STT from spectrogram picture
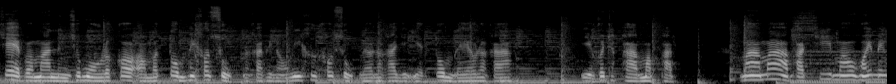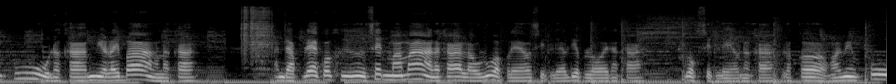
แช่ประมาณหนึ่งชั่วโมงแล้วก็เอามาต้มให้เขาสุกนะคะ พี่น้องนี่คือเขาวสุกแล้วนะคะยายเอียดต้มแล้วนะคะเอียดก็จะพามาผัด มาม่าผัดขี้เมาหอยแมงผู้นะคะ มีอะไรบ้างนะคะ อันดับแรกก็คือเส้นมาม่านะคะ เราลวกแล้วเสร็จแล้วเรียบร้อยนะคะ ลวกเสร็จแล้วนะคะ แล้วก็หอยแมงผู้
